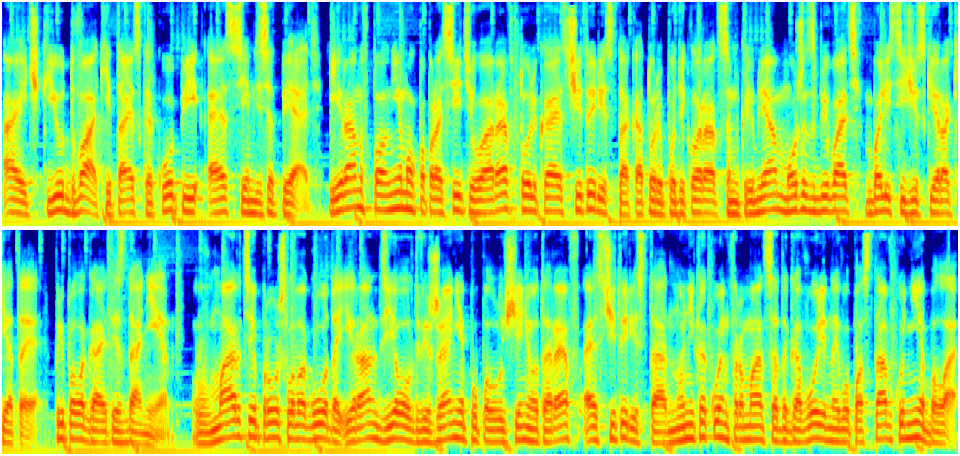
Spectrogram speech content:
HQ-2 китайской копии С-75. Иран вполне мог попросить у РФ только С-400, который по декларациям Кремля может сбивать баллистические ракеты, предполагает издание. В марте прошлого года Иран делал движение по получению от РФ С-400, но никакой информации о договоре на его поставку не было.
